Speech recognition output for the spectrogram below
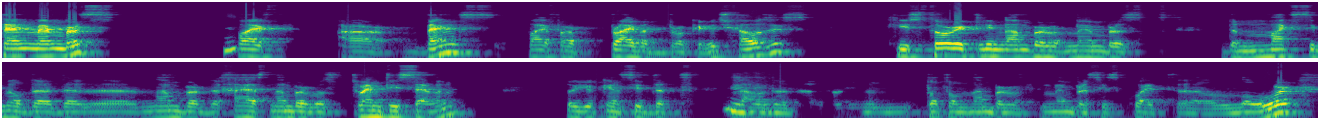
ten members. Hmm. Five are banks. Five are private brokerage houses. Historically, number of members, the maximal, the, the, the number, the highest number was 27 so you can see that mm-hmm. now the, the, total number of members is quite uh, lower,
